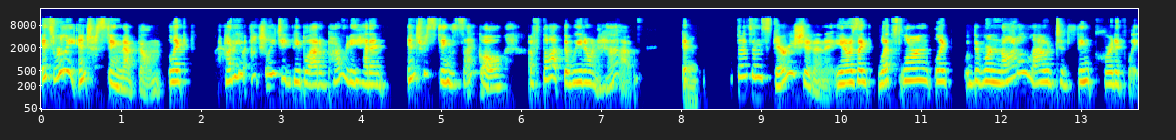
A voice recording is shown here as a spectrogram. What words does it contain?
it's really interesting that film. Like how do you actually take people out of poverty had an interesting cycle of thought that we don't have it yeah. got some scary shit in it you know it's like let's learn like that we're not allowed to think critically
